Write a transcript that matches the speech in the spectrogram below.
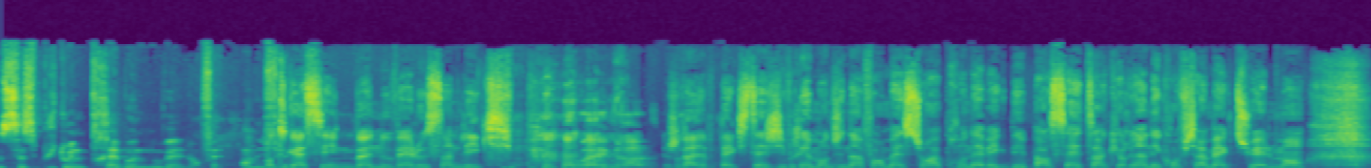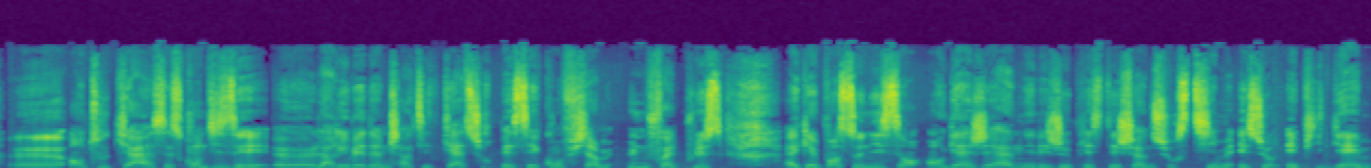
c'est plutôt une très bonne nouvelle en fait. En effet. En tout cas, c'est une bonne nouvelle au sein de l'équipe. Ouais, grave. Je rappelle qu'il s'agit vraiment d'une information à prendre avec des pincettes, hein, que rien n'est confirmé actuellement. Euh, en tout cas, c'est ce qu'on disait. euh, L'arrivée d'Uncharted 4 sur PC confirme une fois de plus à quel point Sony s'est engagé à amener les jeux PlayStation sur Steam et sur Epic Games.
